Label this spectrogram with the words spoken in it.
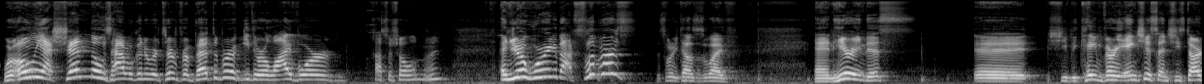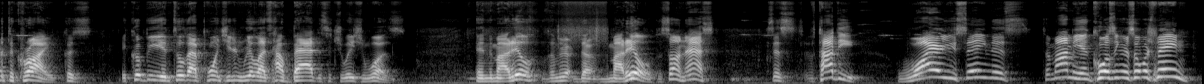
Where only Hashem knows how we're going to return from Peterburg, either alive or chas v'sholem, right? And you're worried about slippers? That's what he tells his wife. And hearing this, uh, she became very anxious and she started to cry because it could be until that point she didn't realize how bad the situation was. And the Maharil, the, the, the Maharil, the son, asked, he says, Tati, why are you saying this to mommy and causing her so much pain?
